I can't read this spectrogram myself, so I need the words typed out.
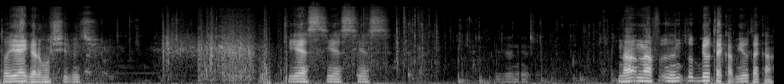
To Jäger musi być. Jest, jest, jest. Gdzie nie jest? Na, na, do biblioteka, biblioteka.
